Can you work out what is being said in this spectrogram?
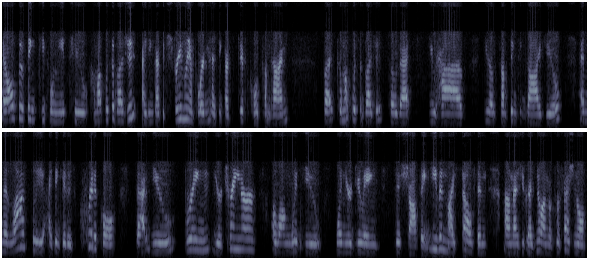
I also think people need to come up with a budget. I think that's extremely important. I think that's difficult sometimes, but come up with a budget so that you have, you know, something to guide you. And then lastly, I think it is critical that you bring your trainer along with you when you're doing this shopping. Even myself, and um, as you guys know, I'm a professional.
